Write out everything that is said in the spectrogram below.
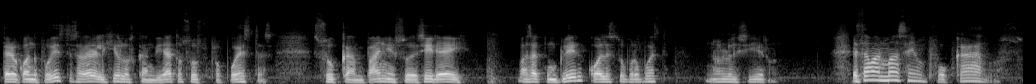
Pero cuando pudiste haber elegido los candidatos, sus propuestas, su campaña y su decir, hey, ¿vas a cumplir? ¿Cuál es tu propuesta? No lo hicieron. Estaban más enfocados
